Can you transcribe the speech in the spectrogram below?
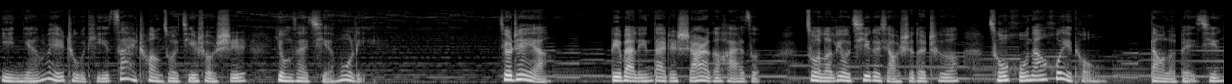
以年为主题再创作几首诗，用在节目里。就这样，李百林带着十二个孩子，坐了六七个小时的车，从湖南会同到了北京。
